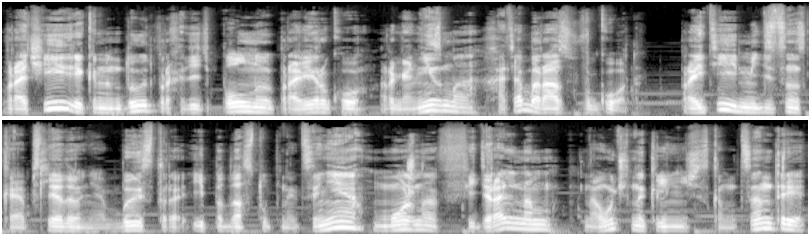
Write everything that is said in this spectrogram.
Врачи рекомендуют проходить полную проверку организма хотя бы раз в год. Пройти медицинское обследование быстро и по доступной цене можно в Федеральном научно-клиническом центре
